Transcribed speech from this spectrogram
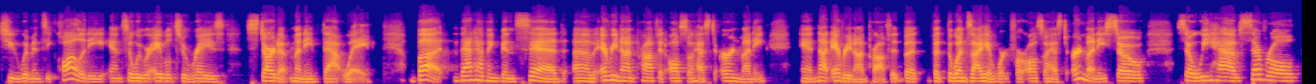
to women's equality. And so we were able to raise startup money that way. But that having been said, uh, every nonprofit also has to earn money. And not every nonprofit, but but the ones I have worked for also has to earn money. So so we have several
